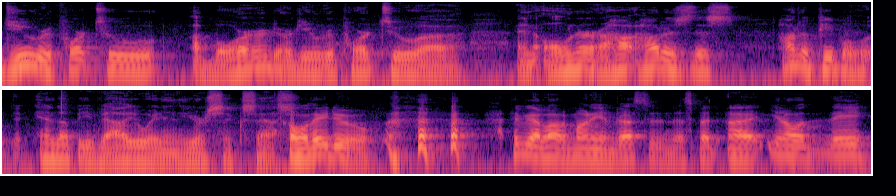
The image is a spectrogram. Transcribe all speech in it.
do you report to a board or do you report to uh, an owner or how, how does this, how do people end up evaluating your success? Oh, they do. They've got a lot of money invested in this, but uh, you know they.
